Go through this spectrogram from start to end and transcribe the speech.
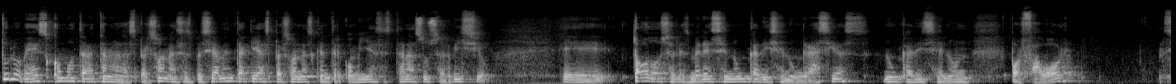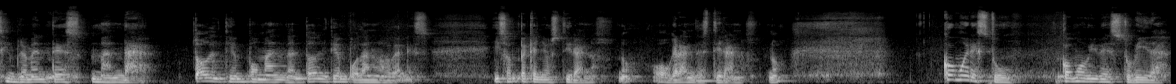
tú lo ves cómo tratan a las personas, especialmente aquellas personas que entre comillas están a su servicio. Eh, todo se les merece, nunca dicen un gracias, nunca dicen un por favor, simplemente es mandar. Todo el tiempo mandan, todo el tiempo dan órdenes. Y son pequeños tiranos, ¿no? O grandes tiranos, ¿no? ¿Cómo eres tú? ¿Cómo vives tu vida?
